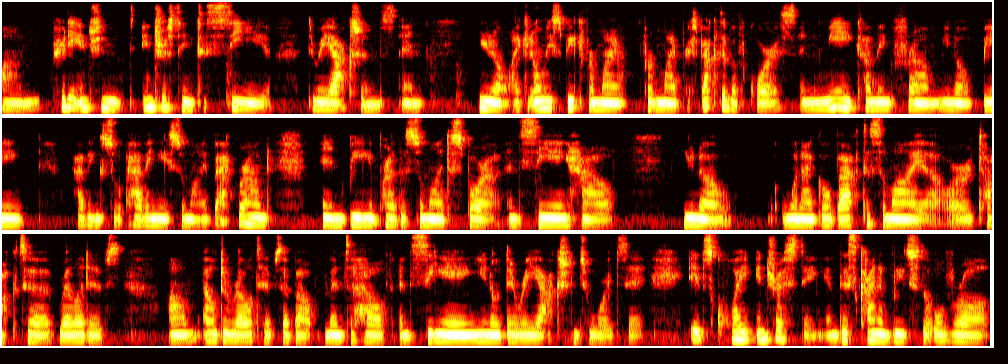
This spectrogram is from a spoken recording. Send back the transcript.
um, pretty in- interesting to see the reactions. And you know i can only speak from my from my perspective of course. And me coming from you know being having so having a somali background and being a part of the somali diaspora and seeing how you know when i go back to somalia or talk to relatives um, elder relatives about mental health and seeing you know their reaction towards it it's quite interesting. And this kind of leads to the overall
